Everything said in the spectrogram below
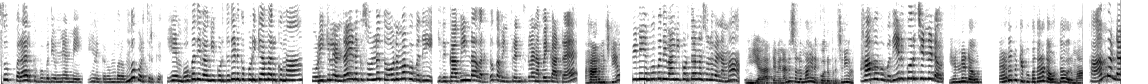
சூப்பரா இருக்கு பூபதி உண்மையாலுமே. எனக்கு ரொம்ப ரொம்ப பிடிச்சிருக்கு. ஏன் பூபதி வாங்கி கொடுத்தது எனக்கு பிடிக்காம இருக்குமா? பிடிக்கலன்னு தான் எனக்கு சொல்ல தோணுமா பூபதி? இது கவின் தான் வரட்டும். கவின் ஃப்ரெண்ட்ஸ்க்குலாம் நான் போய் காட்டுறேன். ஆரம்பிச்சிட்டியா? பூபதி வாங்கி கொடுத்தா நான் சொல்ல வேணாமா? நீ யார்கிட்ட வேணாலும் சொல்லுமா எனக்கு ஒரு பிரச்சனையும் இல்லை. ஆமா பூபதி எனக்கு ஒரு சின்ன டவுட் என்ன டவுட் மேடமுக்கு எப்ப பார்த்தாலும் டவுட் தான் வருமா? ஆமாண்டா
